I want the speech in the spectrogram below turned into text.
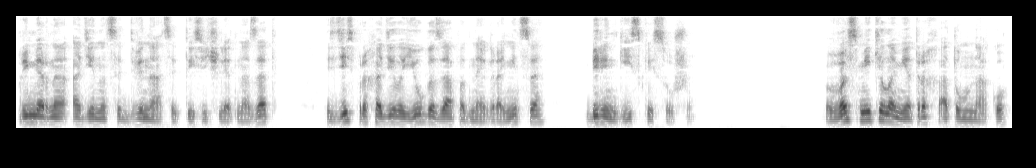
Примерно 11-12 тысяч лет назад здесь проходила юго-западная граница Берингийской суши. В 8 километрах от Умнаку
